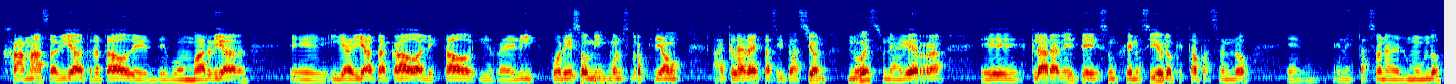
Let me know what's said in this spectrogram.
jamás había tratado de, de bombardear eh, y había atacado al Estado israelí. Por eso mismo nosotros queríamos aclarar esta situación. No es una guerra, claramente es un genocidio lo que está pasando en, en esta zona del mundo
